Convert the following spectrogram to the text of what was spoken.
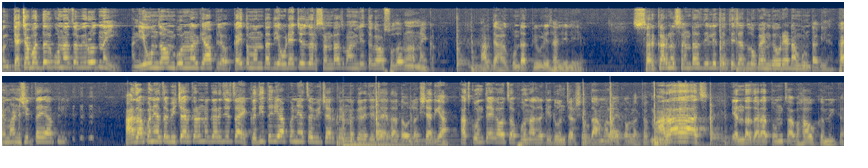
पण त्याच्याबद्दल कोणाचा विरोध नाही. आणि येऊन जाऊन बोलणार की आपल्यावर. काही तर म्हणतात एवढ्याचे जर संडास मानले तर गाव सुधारणार नाही का? अर्ध्या हळकुंडात पिवळे झालेले आहे सरकारनं संडास दिले तर त्याच्यात लोकांनी गौऱ्या डांबून टाकल्या. काय मानसिकता आहे आपली? आज आपण याचा विचार करणं गरजेचं आहे. कधीतरी आपण याचा विचार करणं गरजेचं आहे दादा लक्षात घ्या. आज कोणत्याही गावचा फोन आला की दोन चार शब्द आम्हाला ऐकावं लागतात. महाराज यंदा जरा तुमचा भाव कमी कर.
